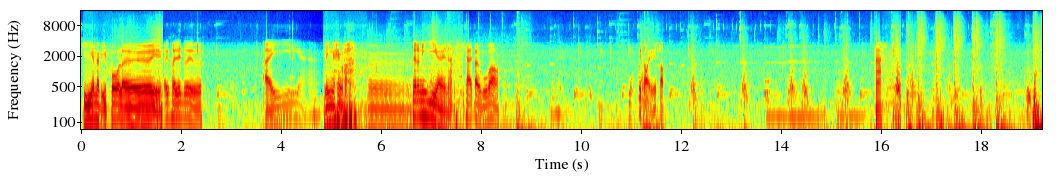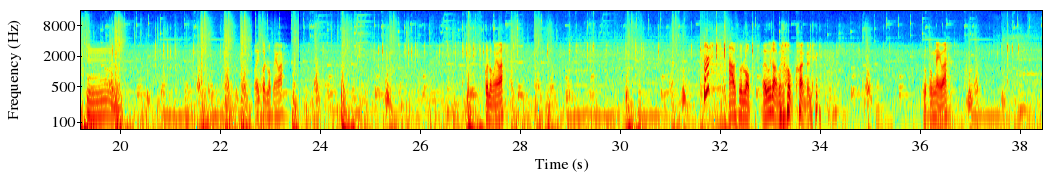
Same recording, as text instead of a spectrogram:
เฮียแบบอีโป้เลย เอ้ยเคยเล่นด้วยเออไอ้เหี้ยเล่นไงวะ เออเจ้าหนี่เฮียอะไรน่ะพี่ชายต่อยกูเปล่าไม่ต่อยไอ้สัตว์ฮะอืมเฮ้ย กดหลบไหมวะ กดหลบไหมวะ เอาชูหลบเอ้ยมึงสอนกูหลบก่อนแป๊บนึงหลบตรงไหนวะ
